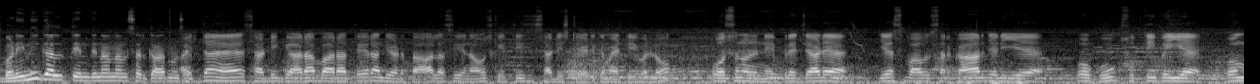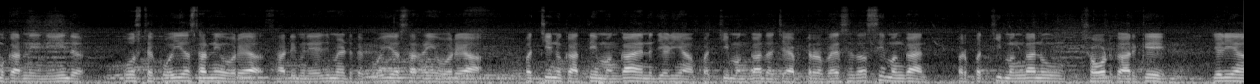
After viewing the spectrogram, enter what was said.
ਬਣੀ ਨਹੀਂ ਗੱਲ 3 ਦਿਨਾਂ ਨਾਲ ਸਰਕਾਰ ਨਾਲ ਸਰ? ਇਦਾਂ ਹੈ ਸਾਡੀ 11 12 13 ਦੀ ਹੜਤਾਲ ਅਸੀਂ ਅਨਾਉਂਸ ਕੀਤੀ ਸੀ ਸਾਡੀ ਸਟੇਟ ਕਮੇਟੀ ਵੱਲੋਂ। ਉਸ ਨੂੰ ਨੇਪਰੇ ਚਾੜਿਆ। ਜਿਸ ਬਾਬਤ ਸਰਕਾਰ ਜਿਹੜੀ ਹੈ ਉਹ ਗੂਕ ਸੁੱਤੀ ਪਈ ਹੈ ਕੁੰਭ ਕਰਨੀ ਨੀਂਦ। ਉਸ ਤੇ ਕੋਈ ਅਸਰ ਨਹੀਂ ਹੋ ਰਿਹਾ, ਸਾਡੀ ਮੈਨੇਜਮੈਂਟ ਤੇ ਕੋਈ ਅਸਰ ਨਹੀਂ ਹੋ ਰਿਹਾ। 25 ਨੁਕਾਤੀ ਮੰਗਾਂ ਹਨ ਜਿਹੜੀਆਂ 25 ਮੰਗਾਂ ਦਾ ਚੈਪਟਰ ਵੈਸੇ ਤਾਂ 80 ਮੰਗਾਂ ਹਨ, ਪਰ 25 ਮੰਗਾਂ ਨੂੰ ਸ਼ਾਰਟ ਕਰਕੇ ਜਿਹੜੀਆਂ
